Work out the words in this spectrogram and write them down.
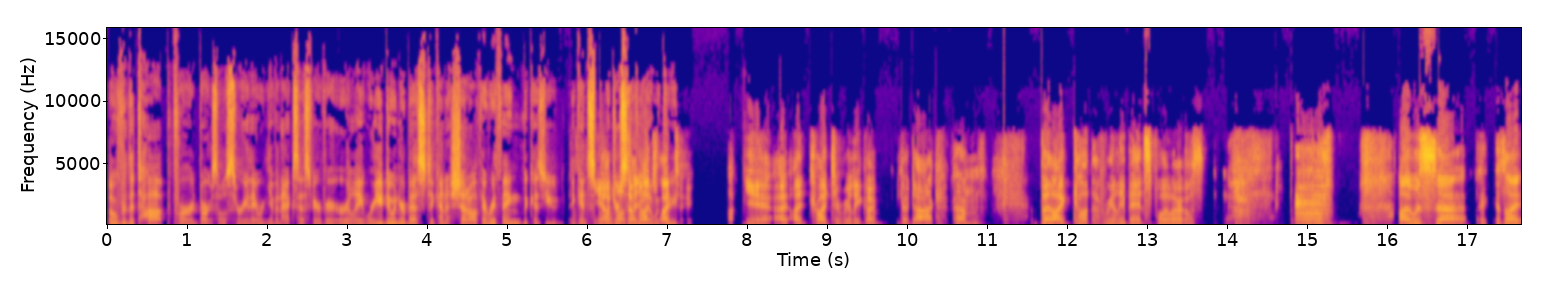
over the top for Dark Souls three. They were given access very very early. Were you doing your best to kind of shut off everything because you again Yeah, spoiled was. yourself I, I on the tried wiki? to. Uh, yeah, I, I tried to really go go dark, um, but I got a really bad spoiler. It was. I was because I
